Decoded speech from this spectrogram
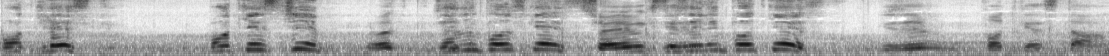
podcast. Podcastçim. Canım podcast. Söylemek istedim. Güzelim podcast. Güzelim podcast tamam.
